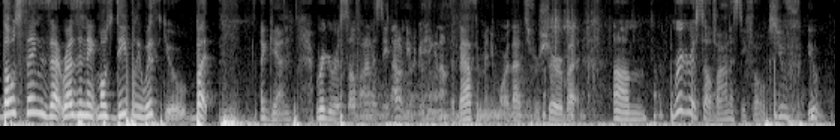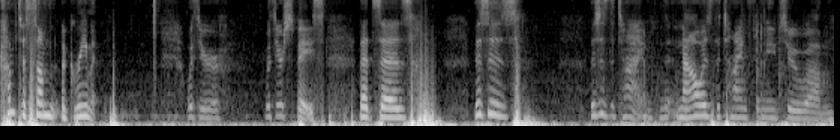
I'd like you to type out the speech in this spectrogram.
those things that resonate most deeply with you. But again, rigorous self honesty. I don't need to be hanging out in the bathroom anymore. That's for sure. But um, rigorous self honesty, folks. You've you come to some agreement with your with your space that says this is this is the time. Now is the time for me to um,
